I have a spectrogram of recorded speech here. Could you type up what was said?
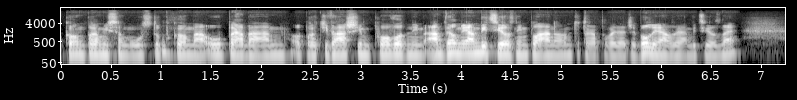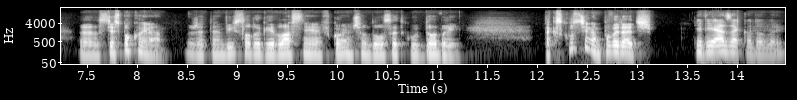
kompromisom, ústupkom a úpravám oproti vašim pôvodným a veľmi ambicióznym plánom, to treba povedať, že boli naozaj ambiciozne, e, ste spokojná, že ten výsledok je vlastne v konečnom dôsledku dobrý. Tak skúste nám povedať... Je viac ako dobrý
